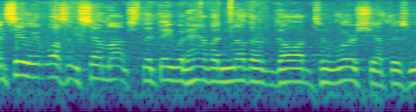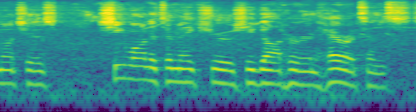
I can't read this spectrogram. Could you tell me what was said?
And so it wasn't so much that they would have another God to worship as much as she wanted to make sure she got her inheritance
